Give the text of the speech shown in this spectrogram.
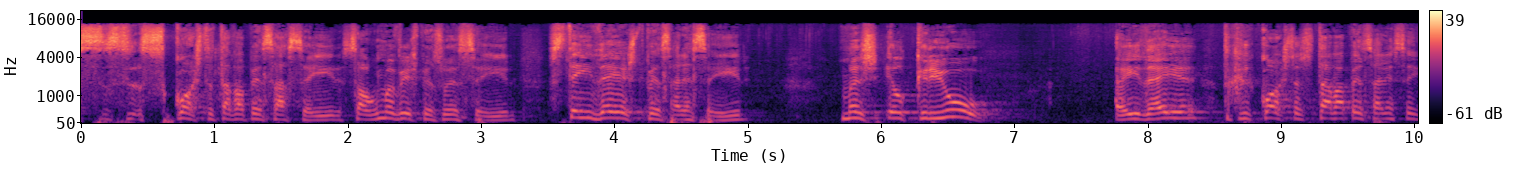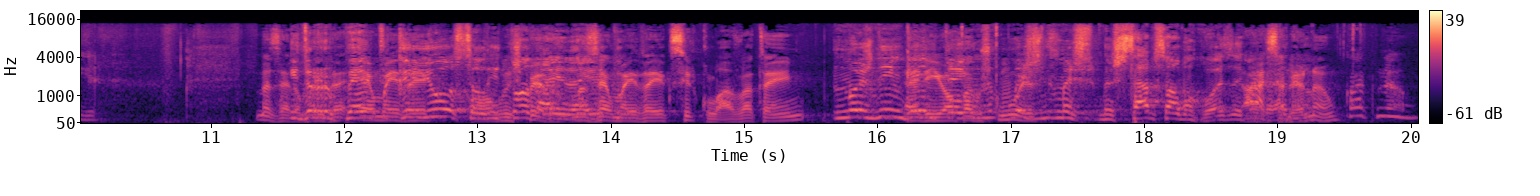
se, se- se Costa estava a pensar em sair, se alguma vez pensou em sair, se tem ideias de pensar em sair, mas ele criou a ideia de que Costa estava a pensar em sair. Mas era E de repente é uma ideia que- criou-se ali Luís toda a Pedro, ideia Mas é uma ideia que circulava até em Mas ninguém tem. areópagos como mas, este. mas, mas sabe-se alguma coisa? Ah, concreto? saber não. Claro que não.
